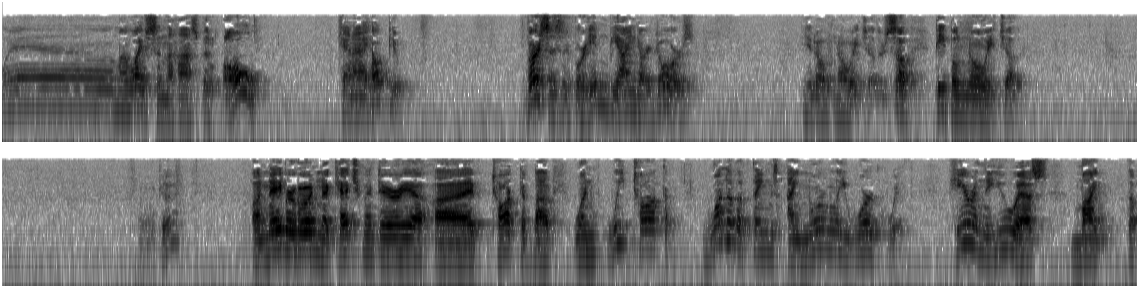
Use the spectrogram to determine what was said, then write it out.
Well, my wife's in the hospital. Oh, can I help you? Versus if we're hidden behind our doors, you don't know each other. So people know each other. Okay. A neighborhood and a catchment area I've talked about. When we talk, one of the things I normally work with here in the U.S., my, the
